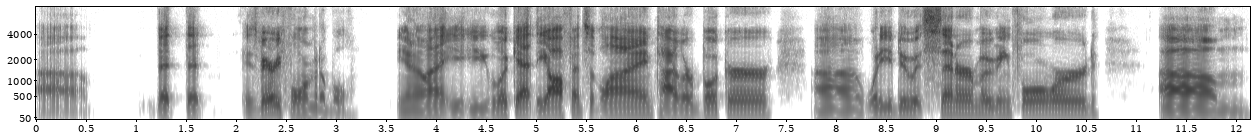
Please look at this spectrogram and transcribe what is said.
uh, that that is very formidable. You know, I, you, look at the offensive line, Tyler Booker. Uh, what do you do at center moving forward? Um,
